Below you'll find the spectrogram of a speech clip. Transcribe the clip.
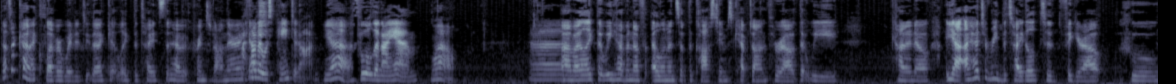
That's a kind of clever way to do that. Get like the tights that have it printed on there. I, I guess. thought it was painted on. Yeah. Fool that I am. Wow. Uh, Um, I like that we have enough elements of the costumes kept on throughout that we kind of know. Yeah, I had to read the title to figure out who.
